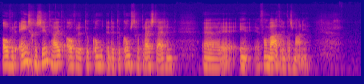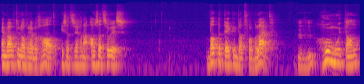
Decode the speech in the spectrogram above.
over de eensgezindheid over de, toekom, de toekomstige prijsstijging eh, in, van water in Tasmanië. En waar we toen over hebben gehad, is dat te zeggen, nou als dat zo is, wat betekent dat voor beleid? Mhm. Hoe moet dan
